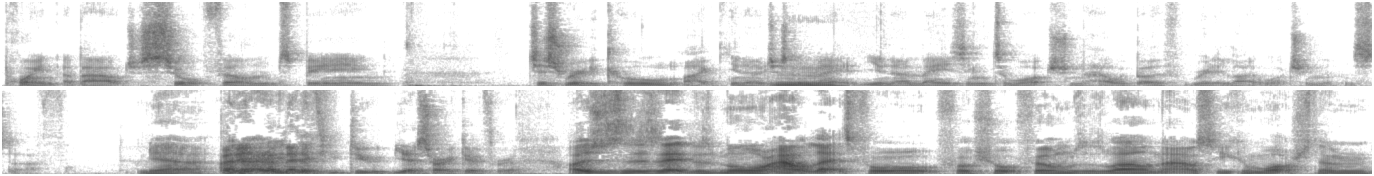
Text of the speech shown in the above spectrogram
point about just short films being just really cool. Like you know, just Mm. ama- you know, amazing to watch, and how we both really like watching them and stuff. Yeah, And, I- and then if you do, yeah, sorry, go for it. I was just going to say, there's more outlets for, for short films as well now, so you can watch them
